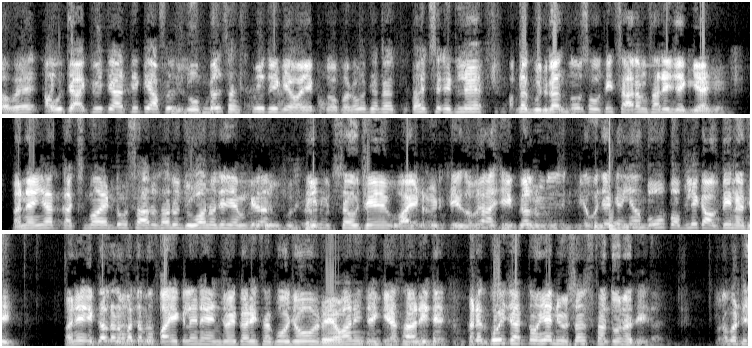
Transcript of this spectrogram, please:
હવે આવું જાગ્યું ત્યારથી કે આપણું લોકલ સંસ્કૃતિ કહેવાય એક તો બરોબર છે? કચ્છ એટલે આપણા ગુજરાતનું સૌથી સારામાં સારી જગ્યા છે. અને અહીંયા કચ્છમાં એટલું સારું સારું જોવાનું છે જેમ કે રણ ઉત્સવ છે વ્હાઈટ રણ છે. હવે આ એકલ રણ કેવું છે કે અહીંયા બહુ પબ્લિક આવતી નથી. અને એકલ રણમાં તમે બાઇક લઈને એન્જોય કરી શકો છો રહેવાની જગ્યા સારી છે. અને કોઈ જાતનું અહીંયા ન્યુસન્સ થતું નથી. બરાબર છે?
